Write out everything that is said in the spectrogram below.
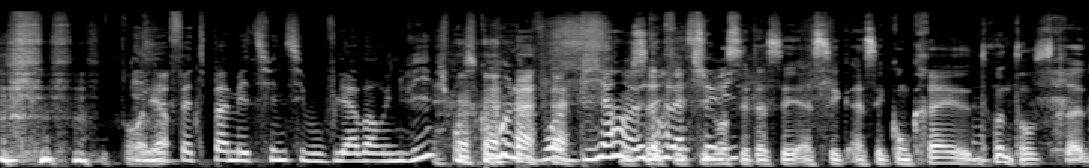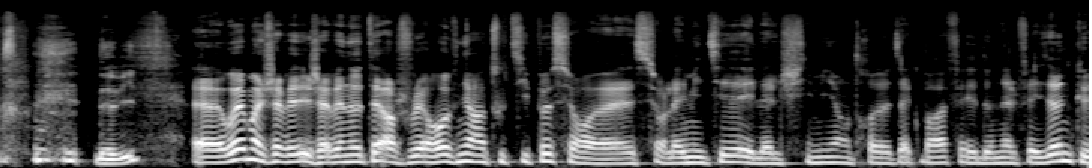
Et ne faites pas médecine si vous voulez avoir une vie. Je pense qu'on le voit bien euh, ça, dans la série. c'est assez, assez, assez concret dans, dans Scrubs. David? Euh, ouais, moi j'avais j'avais noté, alors je voulais revenir un tout petit peu sur, euh, sur l'amitié et l'alchimie entre Zach Braff et Donald Faison, que,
